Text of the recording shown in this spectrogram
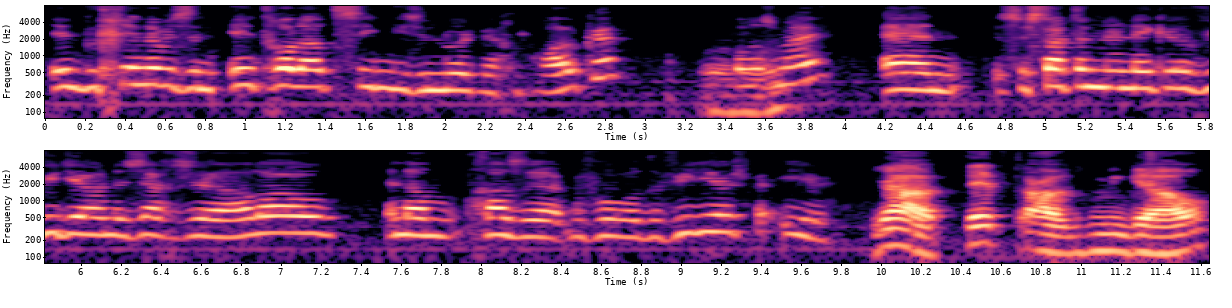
in het begin hebben ze een intro laten zien die ze nooit meer gebruiken, volgens mij. En ze starten in één keer een video en dan zeggen ze hallo. En dan gaan ze bijvoorbeeld de video's bij hier. Ja, dit trouwens Miguel.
